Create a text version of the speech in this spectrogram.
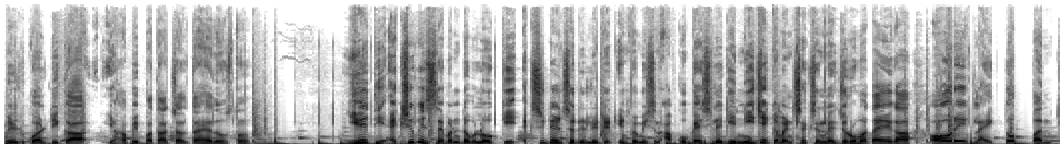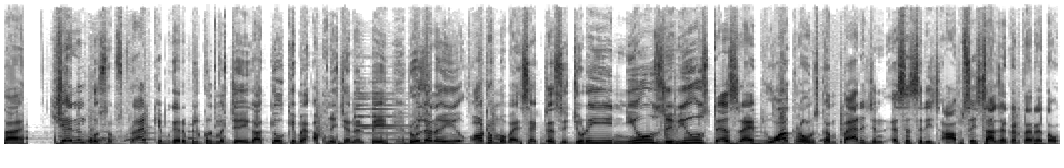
बिल्ड क्वालिटी का यहाँ पे पता चलता है दोस्तों। ये थी एक्स यू सेवन डबल की एक्सीडेंट से रिलेटेड इन्फॉर्मेशन आपको कैसी लगी? नीचे कमेंट सेक्शन में ज़रूर बताएगा और एक लाइक तो बनता है। चैनल को सब्सक्राइब के बगैर बिल्कुल मत जाइएगा, क्योंकि मैं अपने चैनल पे रोज़ाना ही ऑटोमोबाइल सेक्टर से जुड़ी news reviews test drive walk round comparison accessories आपसे साझा करता रहता हूँ।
